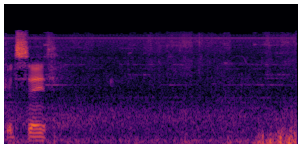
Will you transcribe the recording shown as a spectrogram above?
Good save.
